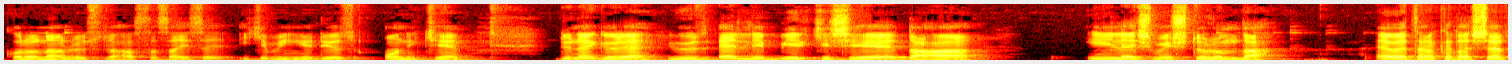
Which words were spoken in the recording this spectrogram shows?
koronavirüslü hasta sayısı 2712. Düne göre 151 kişi daha iyileşmiş durumda. Evet arkadaşlar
